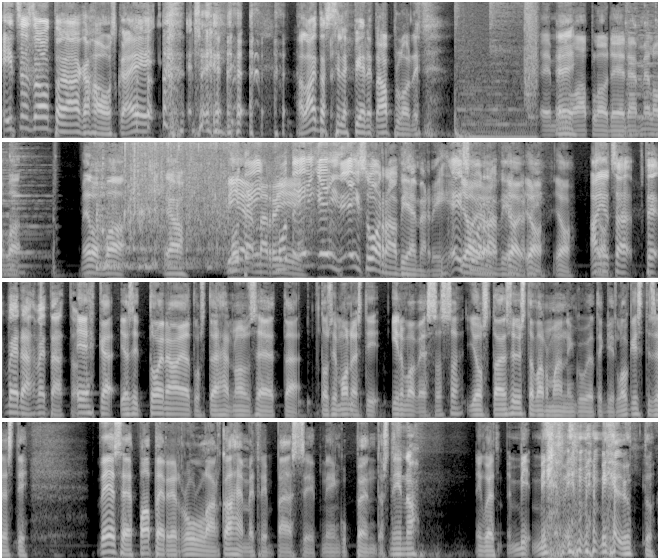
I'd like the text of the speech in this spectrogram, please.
itse asiassa on toi aika hauska. Ei, laita sille pienet aplodit. ei meillä Ei. ole uploadeja enää, meillä on vaan, meillä on vaan Joo. Mutta ei, mut ei, ei, ei, suoraan viemäriin. Ei Joo, suoraan joo, viemäriin. joo, joo, joo. Aiot sä te, vedä, vetää tuon? Ehkä, ja sitten toinen ajatus tähän on se, että tosi monesti invavessassa, jostain syystä varmaan niin kuin jotenkin logistisesti, WC-paperin rullaan kahden metrin päässä siitä niin kuin pöntöstä. Niin no. Niin kuin, että mi, mi, mi, mi, mikä juttu?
